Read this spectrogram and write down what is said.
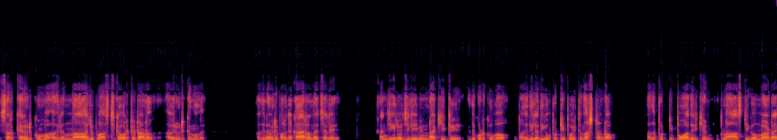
ശർക്കര ഉരുക്കുമ്പോൾ അതിൽ നാല് പ്ലാസ്റ്റിക് കവർ ഇട്ടിട്ടാണ് അവർ ഉരുക്കുന്നത്. അതിന് അവർ പറഞ്ഞ കാരണം എന്താ വെച്ചാൽ അഞ്ച് കിലോ ജിലേബി ഉണ്ടാക്കിയിട്ട് ഇത് കൊടുക്കുമ്പോൾ പകുതിയിലധികം പൊട്ടിപ്പോയിട്ട് നഷ്ടം ഉണ്ടാവും അത് പൊട്ടിപ്പോവാതിരിക്കാൻ പ്ലാസ്റ്റിക്കും പാടെ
